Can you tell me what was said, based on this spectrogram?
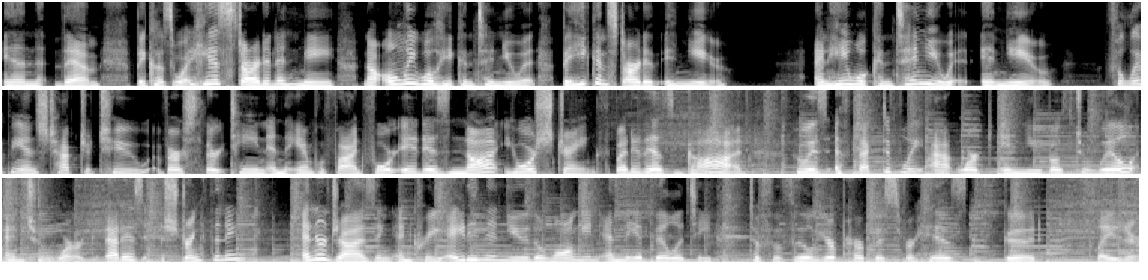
in them. Because what He has started in me, not only will He continue it, but He can start it in you. And He will continue it in you. Philippians chapter 2, verse 13 in the Amplified For it is not your strength, but it is God who is effectively at work in you, both to will and to work. That is strengthening energizing and creating in you the longing and the ability to fulfill your purpose for His good pleasure.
